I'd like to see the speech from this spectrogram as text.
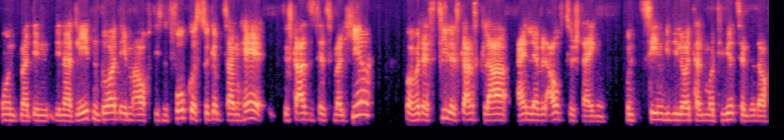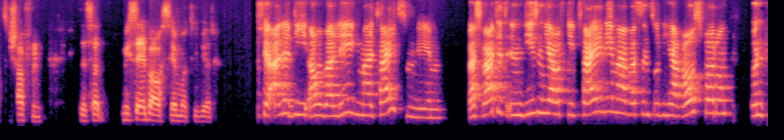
und man den, den Athleten dort eben auch diesen Fokus zu gibt, sagen, hey, du startest jetzt mal hier, aber das Ziel ist ganz klar, ein Level aufzusteigen und sehen, wie die Leute halt motiviert sind, das auch zu schaffen. Das hat mich selber auch sehr motiviert. Für alle, die auch überlegen, mal teilzunehmen, was wartet in diesem Jahr auf die Teilnehmer? Was sind so die Herausforderungen? Und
